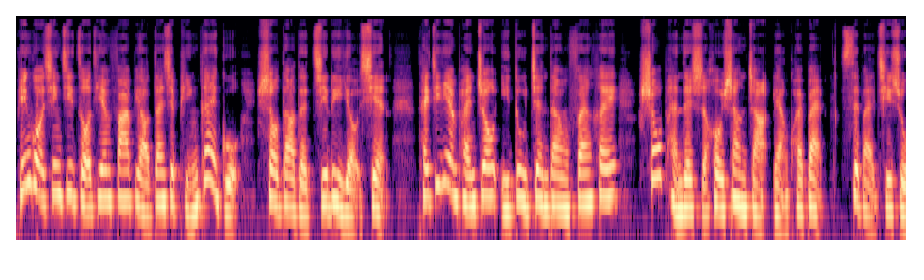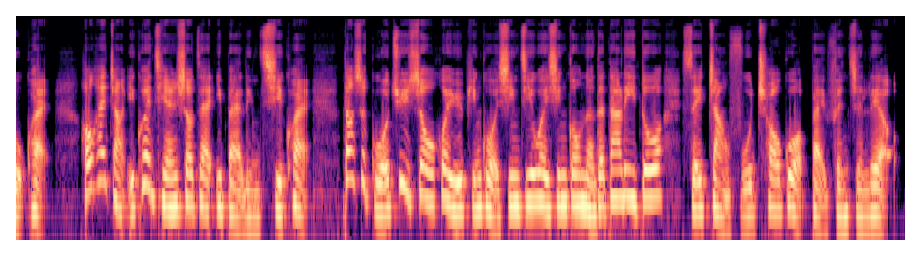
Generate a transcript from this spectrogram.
苹果新机昨天发表，但是瓶盖股受到的激励有限。台积电盘中一度震荡翻黑，收盘的时候上涨两块半，四百七十五块。红海涨一块钱，收在一百零七块。倒是国巨受惠于苹果新机卫星功能的大力多，随涨幅超过百分之六。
